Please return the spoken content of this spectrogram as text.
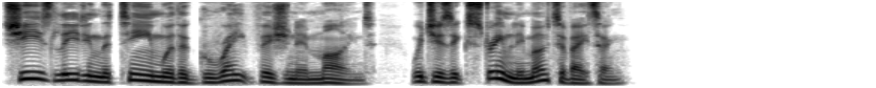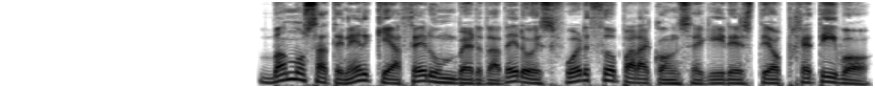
She's leading the team with a great vision in mind, which is extremely motivating. Vamos a tener que hacer un verdadero esfuerzo para conseguir este objetivo.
